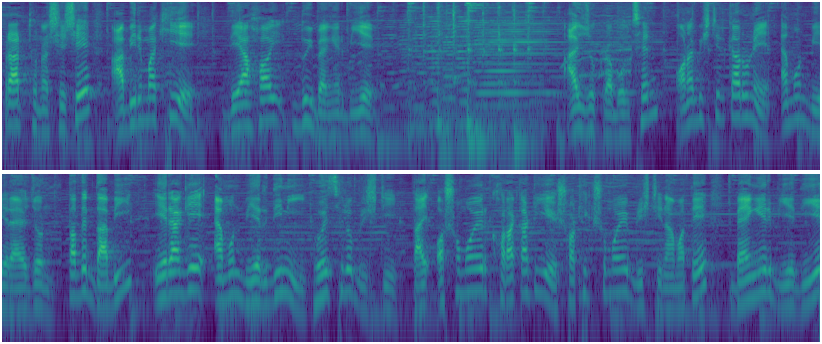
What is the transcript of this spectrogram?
প্রার্থনা শেষে আবির মাখিয়ে দেয়া হয় দুই ব্যাঙের বিয়ে। আয়োজকরা বলছেন অনাবৃষ্টির কারণে এমন বিয়ের আয়োজন। তাদের দাবি এর আগে এমন বিয়ের দিনই হয়েছিল বৃষ্টি। তাই অসময়ের খরা কাটিয়ে সঠিক সময়ে বৃষ্টি নামাতে ব্যাঙের বিয়ে দিয়ে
